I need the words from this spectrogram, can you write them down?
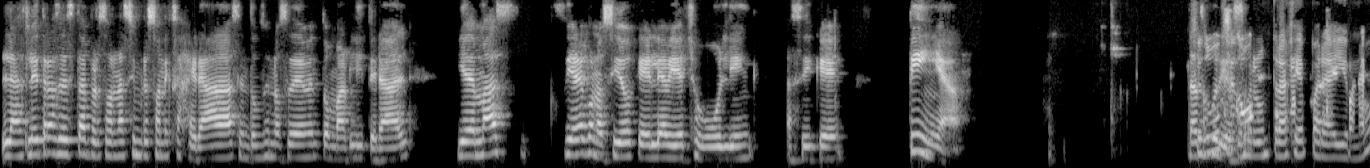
las letras de esta persona siempre son exageradas, entonces no se deben tomar literal. Y además, sí era conocido que él le había hecho bullying, así que, piña. Se que curioso. comprar un traje para ir, ¿no?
